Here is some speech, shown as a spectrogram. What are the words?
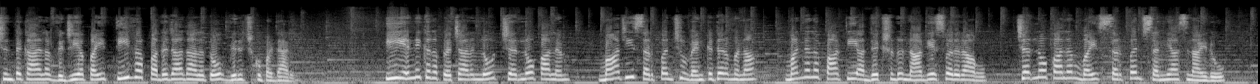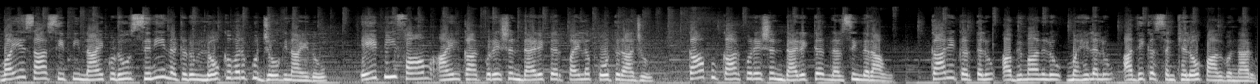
చింతకాయల విజయపై తీవ్ర పదజాదాలతో విరుచుకుపడ్డారు. ఈ ఎన్నికల ప్రచారంలో చెర్లోపాలెం మాజీ సర్పంచ్ వెంకటరమణ మండల పార్టీ అధ్యక్షుడు నాగేశ్వరరావు చెర్లోపాలెం వైస్ సర్పంచ్ సన్యాసి నాయుడు వైఎస్ఆర్సీపీ నాయకుడు సినీ నటుడు Lokavarapu Joginaidu AP farm oil corporation director Paila Poturaju Kapu corporation director Narasingarao. కార్యకర్తలు అభిమానులు మహిళలు అధిక సంఖ్యలో పాల్గొన్నారు.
